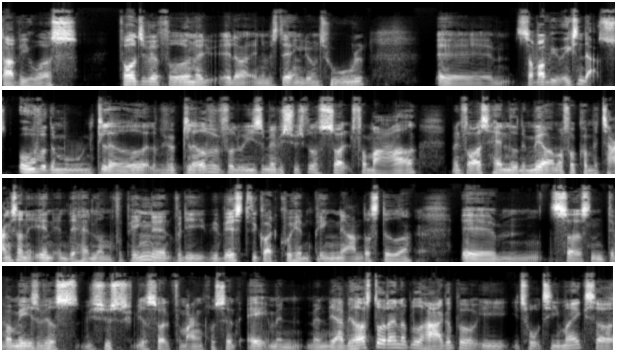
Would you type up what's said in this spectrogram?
der er vi jo også, i forhold til, at vi har fået en, eller en investering i Løvens Hule, øh, så var vi jo ikke sådan der over the moon glade, eller vi var glade for Louise, men vi synes, vi havde solgt for meget. Men for os handlede det mere om at få kompetencerne ind, end det handlede om at få pengene ind, fordi vi vidste, vi godt kunne hente pengene andre steder. Ja. Øh, så sådan, det var mest, vi, havde, vi synes, vi har solgt for mange procent af, men, men ja, vi havde også stået derinde og blevet hakket på i, i to timer, ikke? Så,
